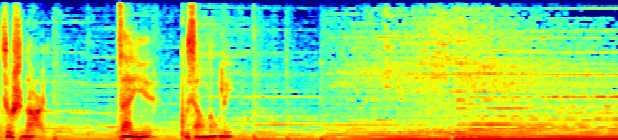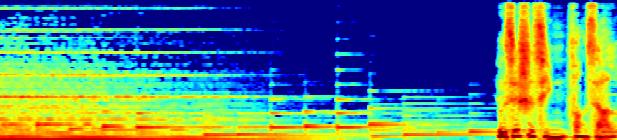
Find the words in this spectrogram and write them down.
就是哪儿了，再也不想努力。有些事情放下了，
